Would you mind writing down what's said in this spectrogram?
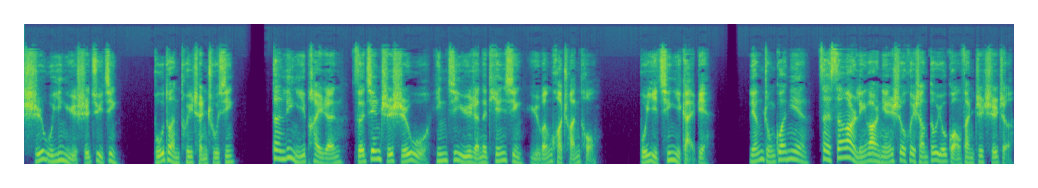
食物应与时俱进，不断推陈出新；但另一派人则坚持食物应基于人的天性与文化传统，不易轻易改变。两种观念在三二零二年社会上都有广泛支持者，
